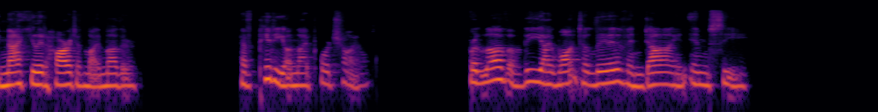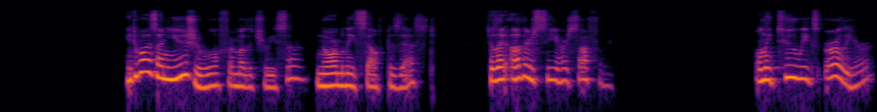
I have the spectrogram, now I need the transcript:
Immaculate Heart of my mother, have pity on thy poor child. For love of thee, I want to live and die in MC. It was unusual for Mother Teresa, normally self possessed, to let others see her suffering. Only two weeks earlier,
